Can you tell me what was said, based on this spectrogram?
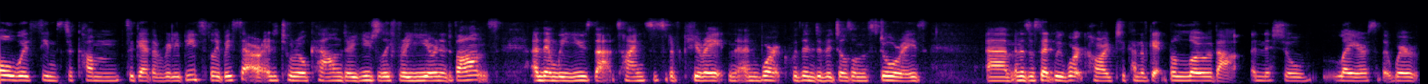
always seems to come together really beautifully. We set our editorial calendar usually for a year in advance, and then we use that time to sort of curate and, and work with individuals on the stories. Um, and as I said, we work hard to kind of get below that initial layer so that we're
